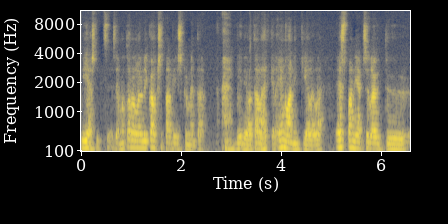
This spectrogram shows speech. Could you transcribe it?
viestit. Siellä on todella yli 250 videoa tällä hetkellä englannin kielellä. Espanjaksi löytyy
